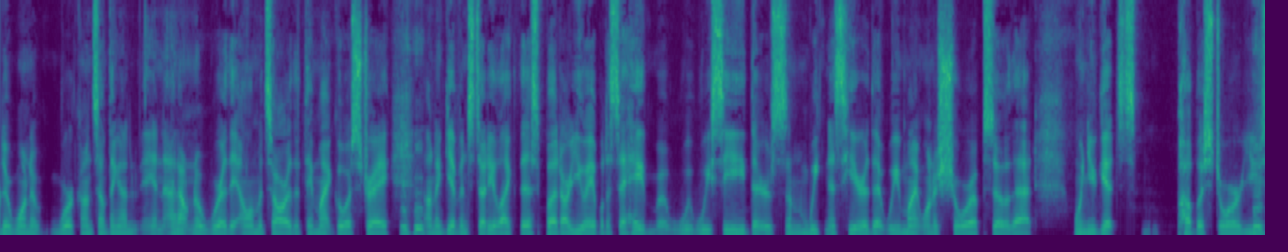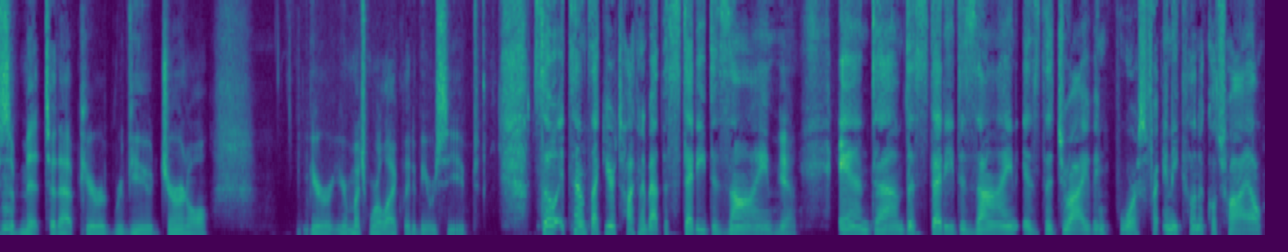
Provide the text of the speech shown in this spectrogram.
they want to work on something, and I don't know where the elements are that they might go astray mm-hmm. on a given study like this, but are you able to say, hey, we see there's some weakness here that we might want to shore up so that when you get published or you mm-hmm. submit to that peer reviewed journal, you're you're much more likely to be received. So it sounds like you're talking about the study design. Yeah. And um, the study design is the driving force for any clinical trial,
